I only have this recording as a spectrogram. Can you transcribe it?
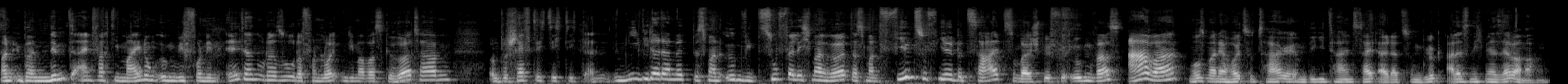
man übernimmt einfach die Meinung irgendwie von den Eltern oder so oder von Leuten, die mal was gehört haben. Und beschäftigt sich dann nie wieder damit, bis man irgendwie zufällig mal hört, dass man viel zu viel bezahlt, zum Beispiel für irgendwas. Aber muss man ja heutzutage im digitalen Zeitalter zum Glück alles nicht mehr selber machen.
